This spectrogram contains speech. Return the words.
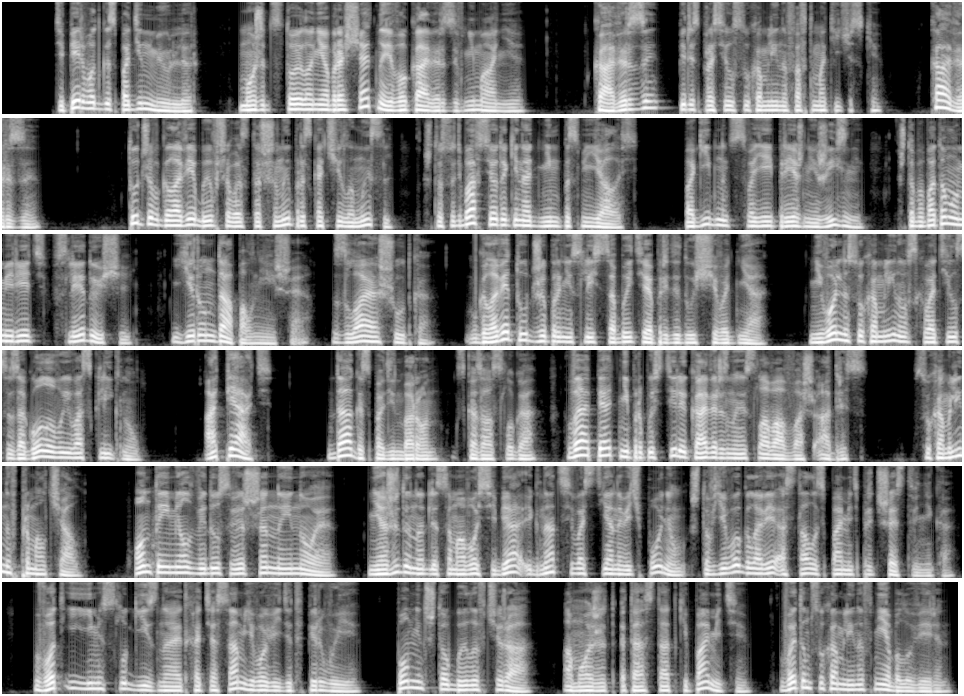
Теперь вот господин Мюллер. Может, стоило не обращать на его каверзы внимания? «Каверзы?» — переспросил Сухомлинов автоматически. «Каверзы». Тут же в голове бывшего старшины проскочила мысль, что судьба все-таки над ним посмеялась. Погибнуть в своей прежней жизни, чтобы потом умереть в следующей. Ерунда полнейшая. Злая шутка. В голове тут же пронеслись события предыдущего дня. Невольно Сухомлинов схватился за голову и воскликнул. «Опять!» «Да, господин барон», — сказал слуга. «Вы опять не пропустили каверзные слова в ваш адрес». Сухомлинов промолчал. Он-то имел в виду совершенно иное. Неожиданно для самого себя Игнат Севастьянович понял, что в его голове осталась память предшественника. Вот и имя слуги знает, хотя сам его видит впервые. Помнит, что было вчера. А может, это остатки памяти? В этом Сухомлинов не был уверен.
